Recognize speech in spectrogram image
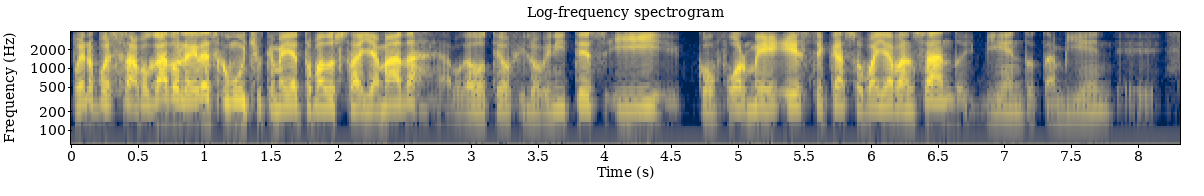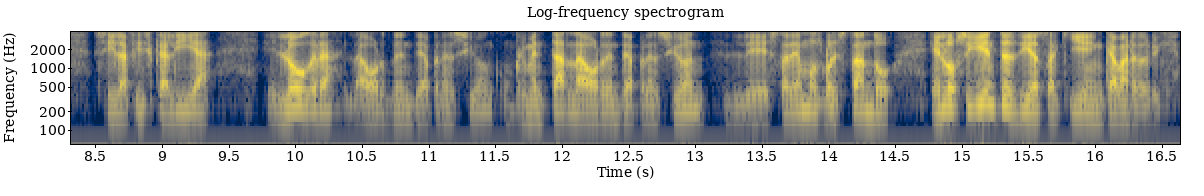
Bueno, pues abogado, le agradezco mucho que me haya tomado esta llamada, abogado Teófilo Benítez, y conforme este caso vaya avanzando y viendo también eh, si la Fiscalía eh, logra la orden de aprehensión, cumplimentar la orden de aprehensión, le estaremos molestando en los siguientes días aquí en Cámara de Origen.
